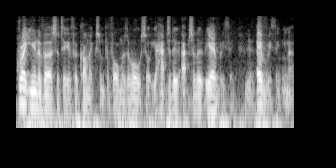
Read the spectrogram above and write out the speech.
great university for comics and performers of all sorts. You had to do absolutely everything. Yeah. Everything, you know.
